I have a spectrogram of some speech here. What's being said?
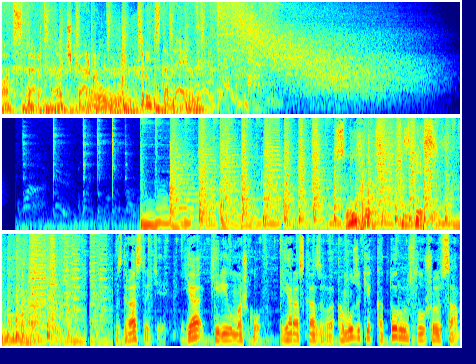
Отстар.ру представляет Слушать здесь Здравствуйте, я Кирилл Машков. Я рассказываю о музыке, которую слушаю сам.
